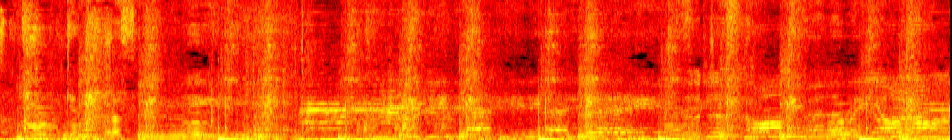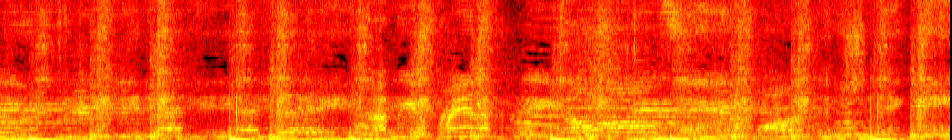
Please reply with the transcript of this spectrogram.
just, you can trust in me.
